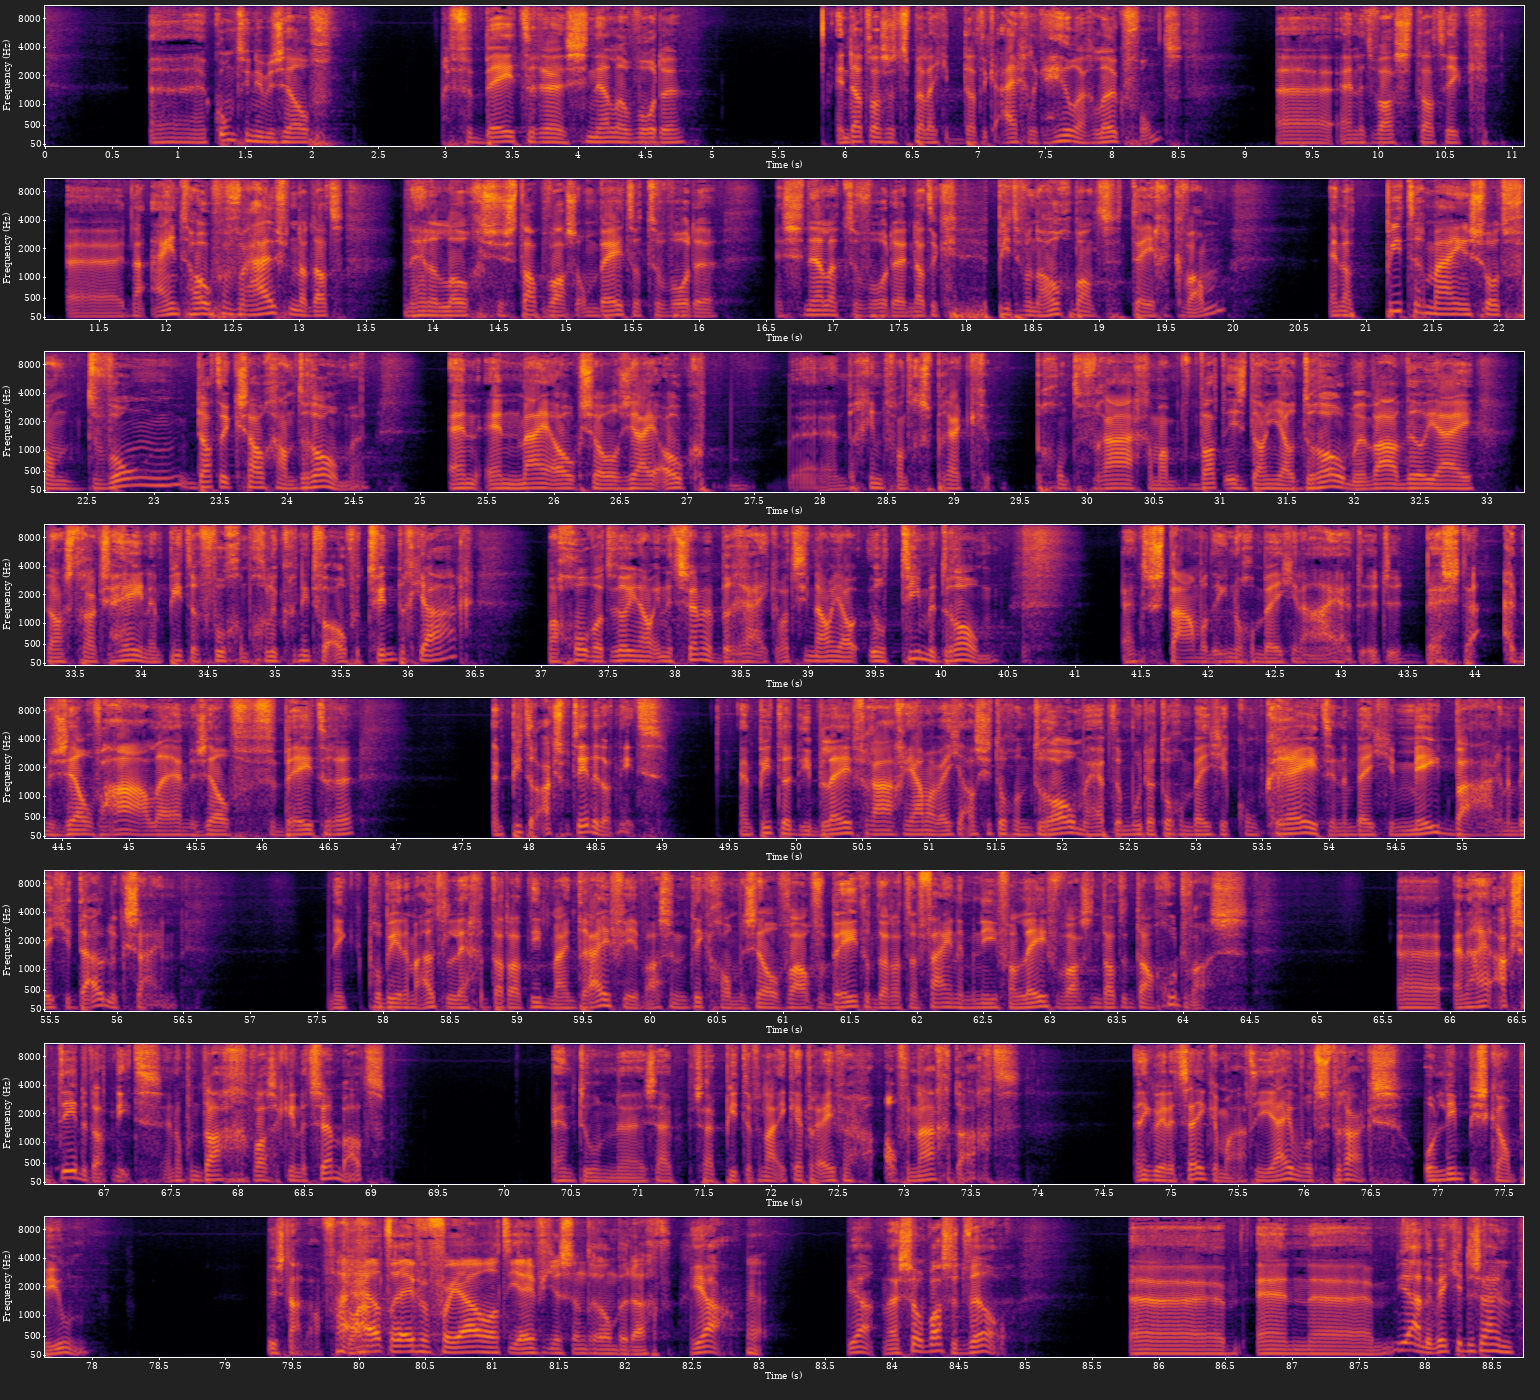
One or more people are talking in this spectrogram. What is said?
Eh, continu mezelf verbeteren, sneller worden. En dat was het spelletje dat ik eigenlijk heel erg leuk vond. Eh, en het was dat ik eh, naar Eindhoven verhuisde. Omdat dat een hele logische stap was om beter te worden en sneller te worden. En dat ik Pieter van de Hoogband tegenkwam. En dat Pieter mij een soort van dwong dat ik zou gaan dromen. En, en mij ook, zoals jij ook het begin van het gesprek begon te vragen. Maar wat is dan jouw droom? En waar wil jij dan straks heen? En Pieter vroeg hem gelukkig niet voor over twintig jaar. Maar goh, wat wil je nou in het zwemmen bereiken? Wat is nou jouw ultieme droom? En toen stamelde ik nog een beetje, nou ja, het, het, het beste uit mezelf halen en mezelf verbeteren. En Pieter accepteerde dat niet. En Pieter die bleef vragen, ja maar weet je, als je toch een droom hebt, dan moet dat toch een beetje concreet en een beetje meetbaar en een beetje duidelijk zijn. En ik probeerde hem uit te leggen dat dat niet mijn drijfveer was. En dat ik gewoon mezelf wou verbeteren, omdat het een fijne manier van leven was en dat het dan goed was. Eh, en hij accepteerde dat niet. En op een dag was ik in het zwembad. En toen eh, zei, zei Pieter van, nou, ik heb er even over nagedacht. En ik weet het zeker, Maarten. Jij wordt straks Olympisch kampioen. Dus nou, dan verklaar hij had er even voor jou, had hij eventjes een droom bedacht. ja. Ja. Ja, nou, zo was het wel. Eh, en eh, ja, dan weet je, er zijn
